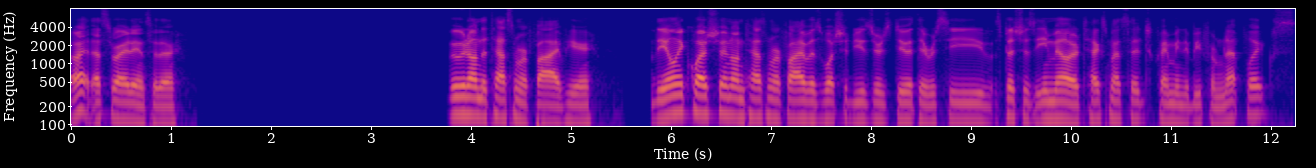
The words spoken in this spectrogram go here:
Alright, that's the right answer there. Moving on to task number five here. The only question on task number five is what should users do if they receive suspicious email or text message claiming to be from Netflix.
